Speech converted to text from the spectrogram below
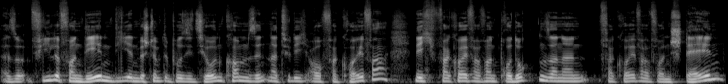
also viele von denen, die in bestimmte Positionen kommen, sind natürlich auch Verkäufer. Nicht Verkäufer von Produkten, sondern Verkäufer von Stellen.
